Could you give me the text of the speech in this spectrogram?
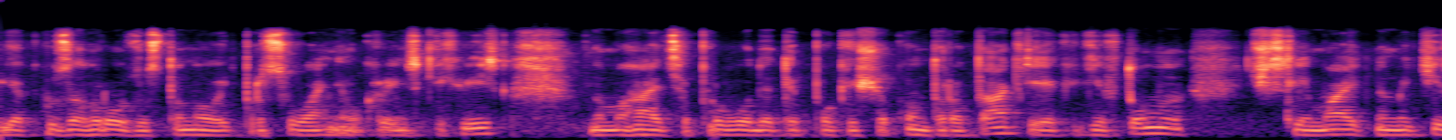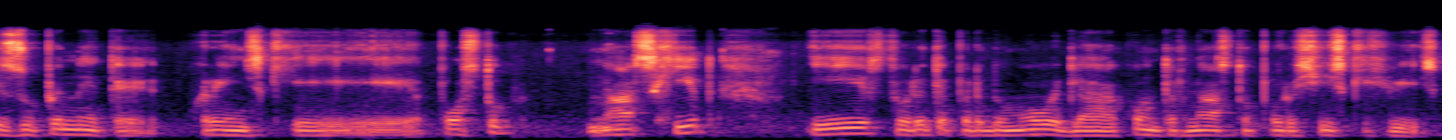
яку загрозу становить просування українських військ, намагається проводити поки що контратаки, які в тому числі мають на меті зупинити український поступ на схід і створити передумови для контрнаступу російських військ.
